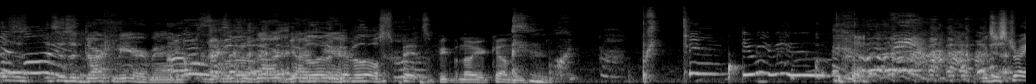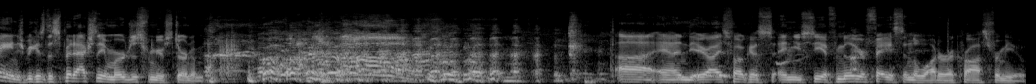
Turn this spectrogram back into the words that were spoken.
is, this is a dark mirror, man. This is a dark, Give a dark little, give a little spit so people know you're coming. Which is strange because the spit actually emerges from your sternum. Uh, and your eyes focus, and you see a familiar face in the water across from you,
